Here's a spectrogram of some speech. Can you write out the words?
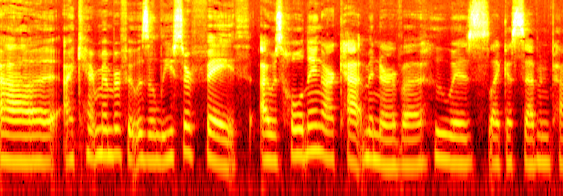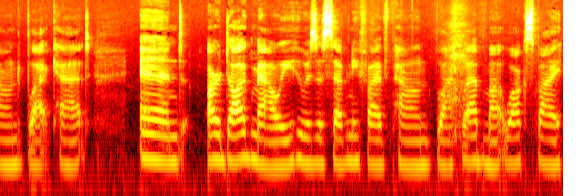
uh, I can't remember if it was Elise or Faith. I was holding our cat Minerva, who is like a seven pound black cat, and our dog Maui, who is a 75 pound black lab mutt, walks by,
